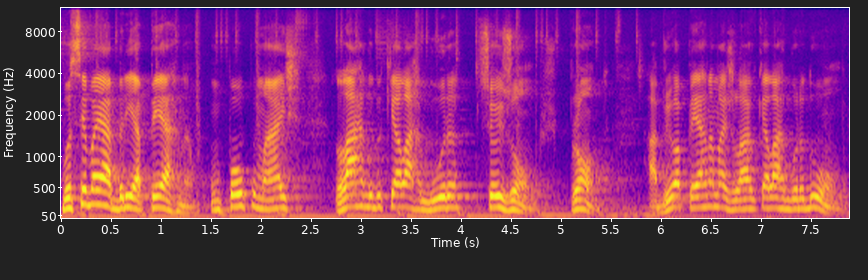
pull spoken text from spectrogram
Você vai abrir a perna um pouco mais largo do que a largura dos seus ombros. Pronto, abriu a perna mais largo que a largura do ombro.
